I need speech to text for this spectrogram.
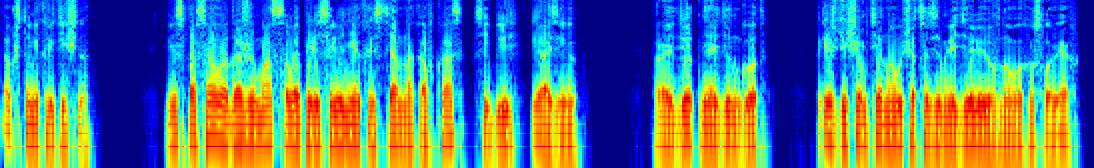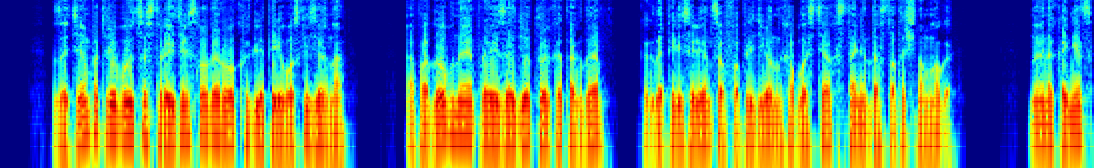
так что не критично. Не спасало даже массовое переселение крестьян на Кавказ, Сибирь и Азию. Пройдет не один год, прежде чем те научатся земледелию в новых условиях. Затем потребуется строительство дорог для перевозки зерна. А подобное произойдет только тогда, когда переселенцев в определенных областях станет достаточно много. Ну и, наконец,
